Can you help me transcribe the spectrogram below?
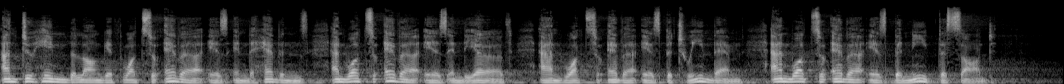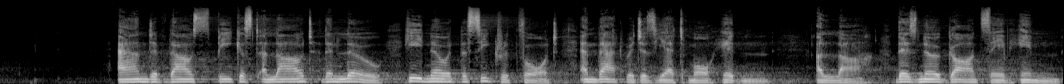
And to him belongeth whatsoever is in the heavens, and whatsoever is in the earth, and whatsoever is between them, and whatsoever is beneath the sod. And if thou speakest aloud, then lo, he knoweth the secret thought, and that which is yet more hidden. Allah, there is no God save Him.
